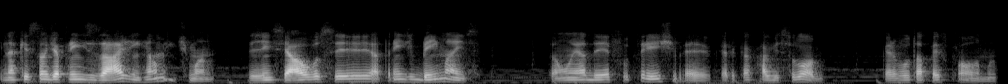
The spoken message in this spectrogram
E na questão de aprendizagem, realmente, mano, presencial você aprende bem mais. Então EAD é futuriste, velho. Eu quero que acabe isso logo. Quero voltar pra escola, mano.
